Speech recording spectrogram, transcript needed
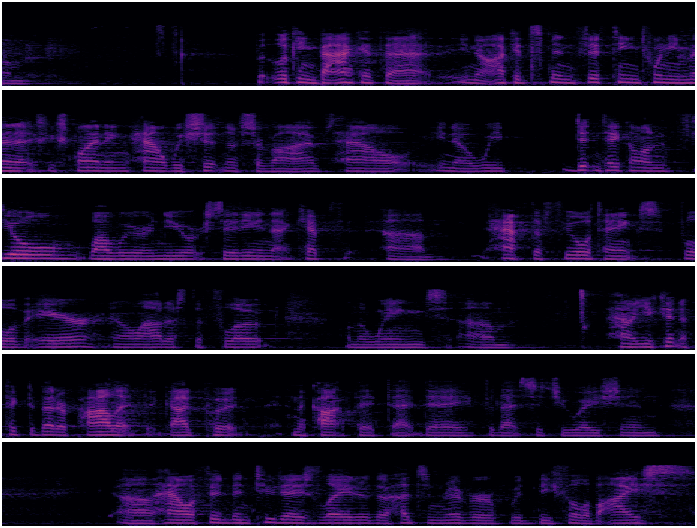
Um, but looking back at that, you know, I could spend 15, 20 minutes explaining how we shouldn't have survived, how, you know, we didn't take on fuel while we were in New York City, and that kept um, half the fuel tanks full of air and allowed us to float on the wings. Um, how you couldn't have picked a better pilot that God put in the cockpit that day for that situation. Uh, how if it had been two days later, the Hudson River would be full of ice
